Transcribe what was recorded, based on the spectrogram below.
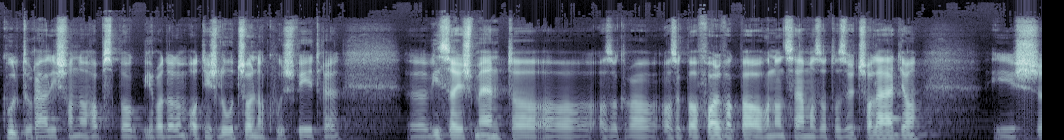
Kulturálisan a Habsburg birodalom, ott is lócsolnak húsvétre, vissza is ment a, a, azokra, azokba a falvakba, ahonnan származott az ő családja, és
